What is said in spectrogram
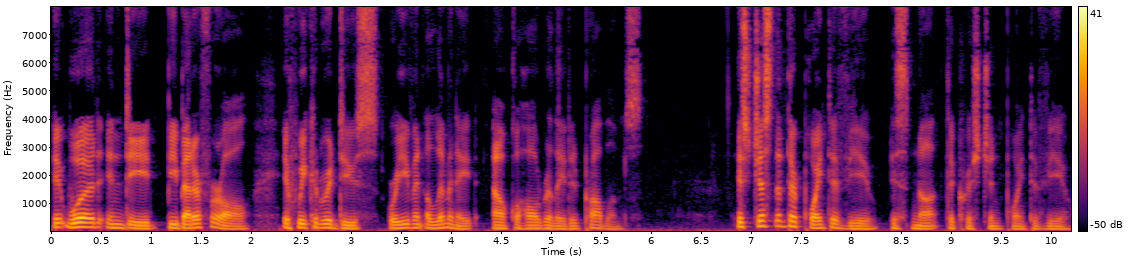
It would, indeed, be better for all if we could reduce or even eliminate alcohol related problems. It's just that their point of view is not the Christian point of view.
